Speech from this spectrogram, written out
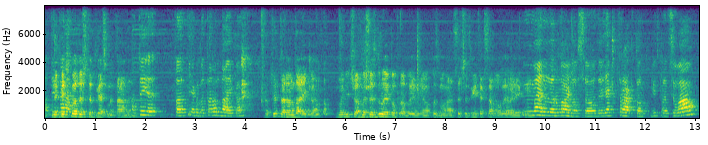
А ти, Не Тара- підходиш ти для сметани. а ти, та, ти як тарандайка. А ти тарандайка. Ну нічого, ми щось друге попробуємо в нього позмагатися, чи твій так само виграє, як У мене нормально все. От Як трактор відпрацював,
